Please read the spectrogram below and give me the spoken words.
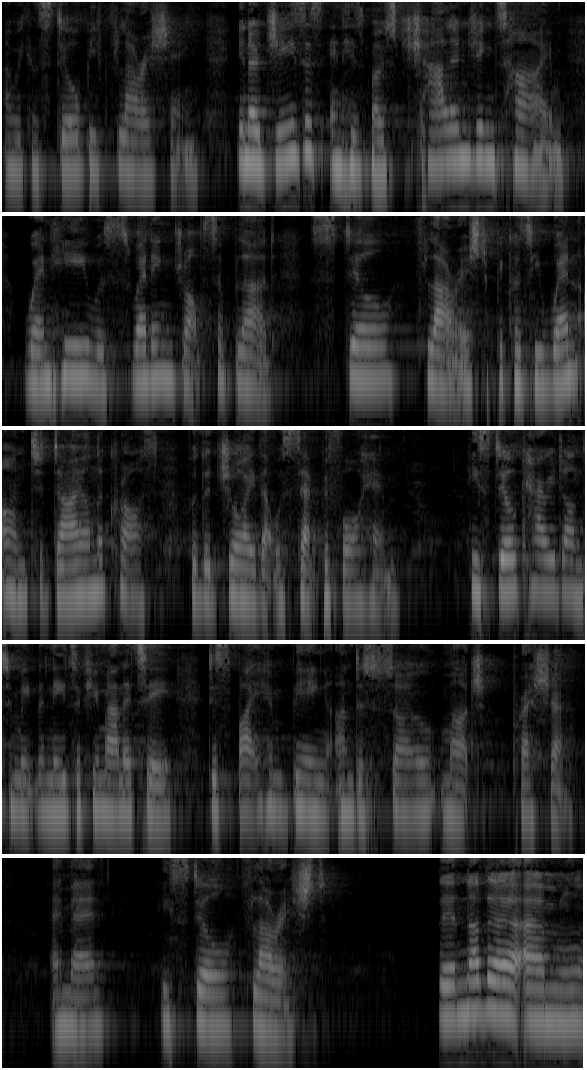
and we can still be flourishing. You know, Jesus, in his most challenging time, when he was sweating drops of blood, still flourished because he went on to die on the cross for the joy that was set before him. He still carried on to meet the needs of humanity despite him being under so much pressure. Amen. He still flourished. The another um,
